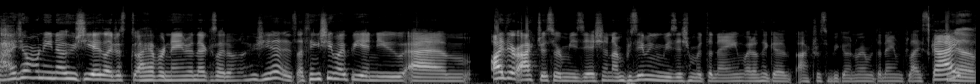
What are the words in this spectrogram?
I don't really know who she is. I just I have her name in there because I don't know who she is. I think she might be a new um either actress or musician. I'm presuming a musician with the name. I don't think an actress would be going around with the name Fly Sky. No,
